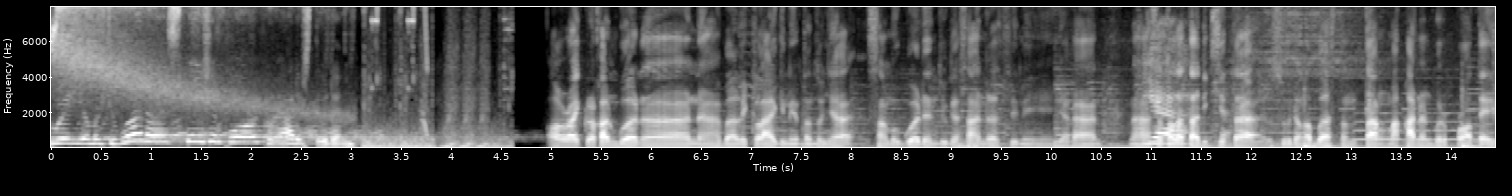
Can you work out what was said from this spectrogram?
Radio Mercu Buana, Station for Creative Student. Alright rekan buana, nah balik lagi nih tentunya sama gua dan juga Sandra sini ya kan. Nah Iya, setelah tadi kita sudah ngebahas tentang makanan berprotein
